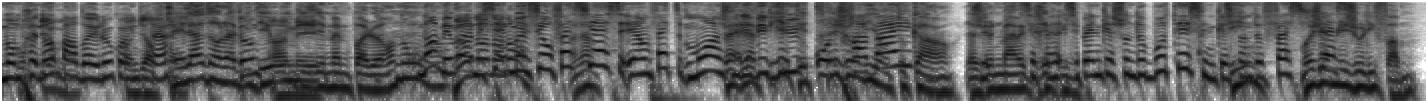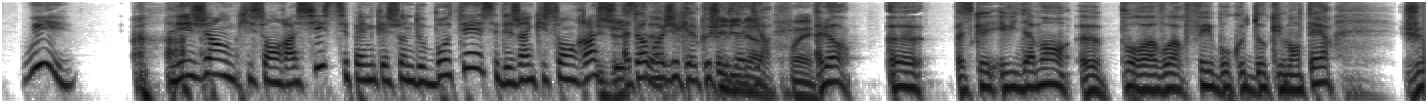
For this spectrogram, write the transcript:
mon prénom, pardon, est le contraire. Et là, dans la Donc- vidéo, Ah, ils mais- disaient même pas leur nom. Non, mais voilà, Non, mais non, c'est- au faciès. Et en fait, moi, je Bah, l'ai vécu au travail. en tout cas, hein, la Je- jeune c'est pas, maghrébine. c'est pas une question de beauté, c'est une question de faciès. Moi, j'aime les jolies femmes. Oui. Les gens qui sont racistes, c'est pas une question de beauté, c'est des gens qui sont racistes. Attends, moi, j'ai quelque chose Elina, à dire. ouais. Alors, euh, parce que évidemment, euh, pour avoir fait beaucoup de documentaires, je,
